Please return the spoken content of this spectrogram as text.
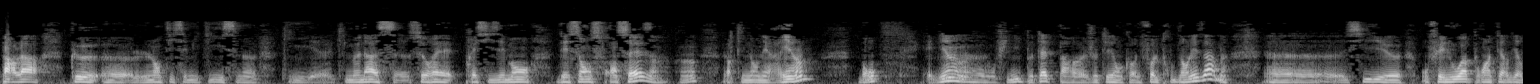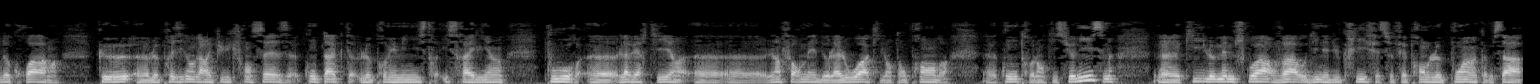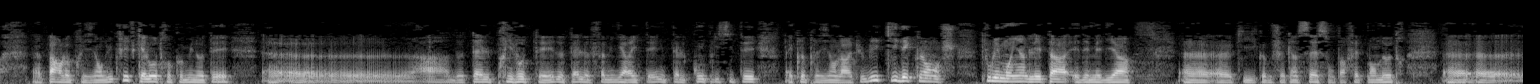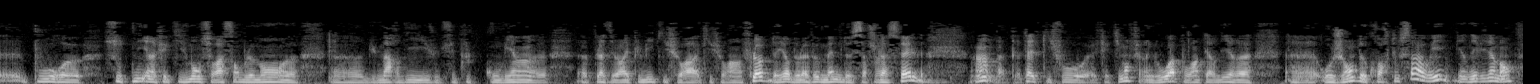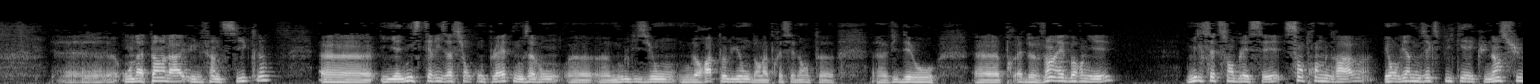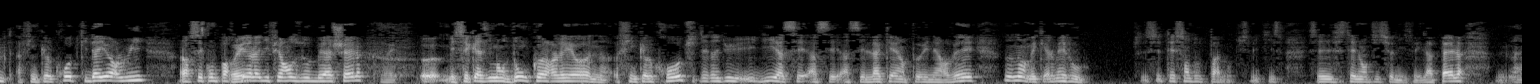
par là que l'antisémitisme qui, menace serait précisément d'essence française, hein, alors qu'il n'en est rien. Bon, eh bien, on finit peut-être par jeter encore une fois le trouble dans les âmes. si on fait une loi pour interdire de croire que euh, le président de la République française contacte le Premier ministre israélien pour euh, l'avertir, euh, l'informer de la loi qu'il entend prendre contre l'antisionisme, qui le même soir va au dîner du CRIF et se fait prendre le point comme ça par le président du CRIF. Quelle autre communauté a de telles privautés, de telles familiarités, une telle complicité avec le président de la République, qui déclenche tous les moyens de l'État et des médias euh, qui, comme chacun sait, sont parfaitement neutres, euh, euh, pour soutenir effectivement ce rassemblement du mardi, je ne sais plus combien, place de la République, qui fera, qui fera un flop, d'ailleurs de l'aveu même de Serge Glasfeld. Hein, bah, peut-être qu'il faut effectivement faire une loi pour interdire aux gens de croire tout ça, oui, bien évidemment. on atteint là une fin de cycle. Il y a une hystérisation complète. Nous avons, nous le disions, nous le rappelions dans la précédente vidéo, près de 20 éborgnés 1700 blessés, 130 graves, et on vient de nous expliquer qu'une insulte à Finkelkraut, qui d'ailleurs lui, alors s'est comporté Oui. à la différence de BHL, Oui. euh, mais c'est quasiment Don Corleone Finkelkraut, c'est-à-dire il dit à ses, à, ses, à ses laquais un peu énervés, non, non, mais calmez-vous. C'était sans doute pas l'antisémitisme, c'était l'antisionisme. Il appelle euh,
